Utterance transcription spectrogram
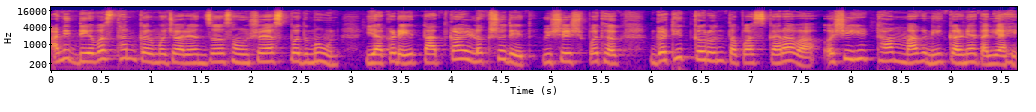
आणि देवस्थान कर्मचाऱ्यांचं संशयास्पद मौन याकडे तात्काळ लक्ष देत विशेष पथक गठीत करून तपास करावा अशी ही ठाम मागणी करण्यात आली आहे.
